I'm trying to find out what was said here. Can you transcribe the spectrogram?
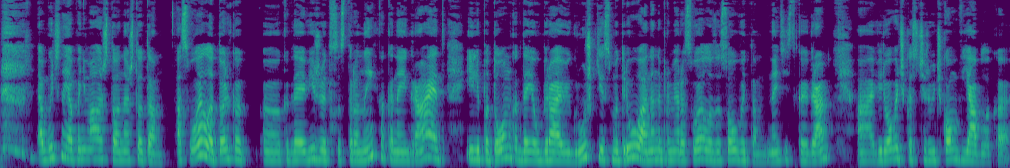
Обычно я понимала, что она что-то освоила только когда я вижу это со стороны, как она играет, или потом, когда я убираю игрушки, смотрю, она, например, освоила засовывать там, знаете, есть такая игра, а, веревочка с червячком в яблоко.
